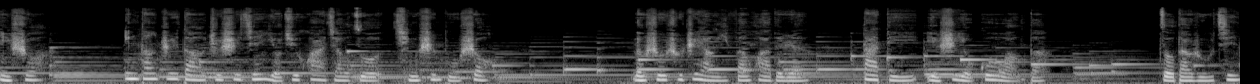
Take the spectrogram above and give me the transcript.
你说，应当知道这世间有句话叫做“情深不寿”。能说出这样一番话的人，大抵也是有过往的。走到如今，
